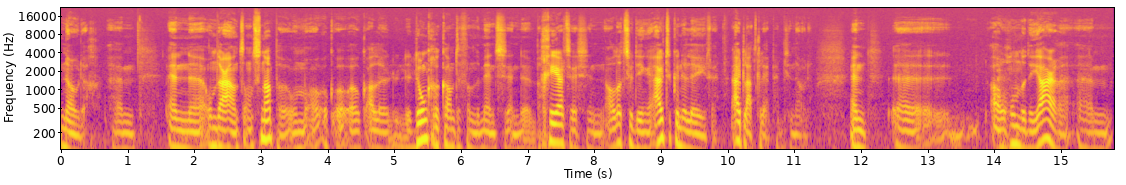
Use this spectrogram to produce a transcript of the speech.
nodig. Um, en uh, om daaraan te ontsnappen, om ook, ook, alle de donkere kanten van de mensen en de begeertes en al dat soort dingen uit te kunnen leven. Uitlaatklep hebben ze nodig. En uh, al honderden jaren um,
